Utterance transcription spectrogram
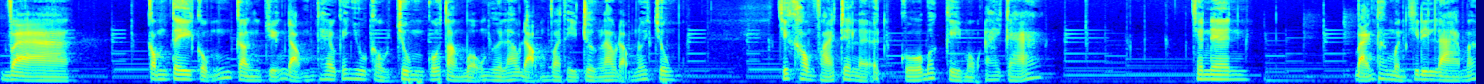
Và công ty cũng cần chuyển động theo cái nhu cầu chung của toàn bộ người lao động và thị trường lao động nói chung chứ không phải trên lợi ích của bất kỳ một ai cả. Cho nên, bản thân mình khi đi làm á,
